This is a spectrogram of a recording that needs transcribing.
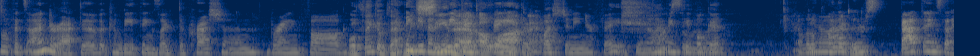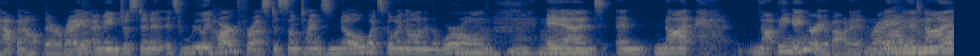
Well, if it's underactive, it can be things like depression, brain fog. Well, think of I that. think We even see that a faith lot or now. questioning your faith. You know, I think people get a little you know, clouded. there's bad things that happen out there, right? Right. I mean, just and it, it's really hard for us to sometimes know what's going on in the world Mm-hmm. and and not not being angry about it, right? Right, And not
